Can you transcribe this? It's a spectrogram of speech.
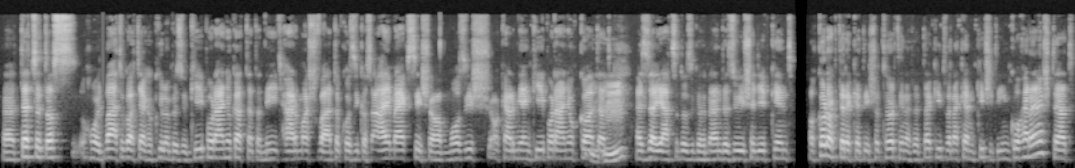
Tetszett az, hogy váltogatják a különböző képarányokat, tehát a 4-3-as váltakozik az IMAX és a mozis akármilyen képarányokkal, uh-huh. tehát mhm. ezzel játszadozik a rendező is egyébként. A karaktereket és a történetet tekintve nekem kicsit inkoherens, tehát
